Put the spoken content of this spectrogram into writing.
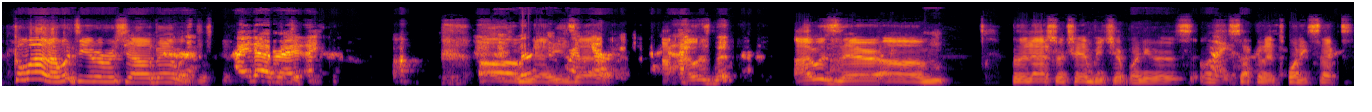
Come on! I went to University of Alabama. I know, right? um, yeah, he's. Uh, I was there, I was there um, for the national championship when he was when nice. he was second and twenty six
